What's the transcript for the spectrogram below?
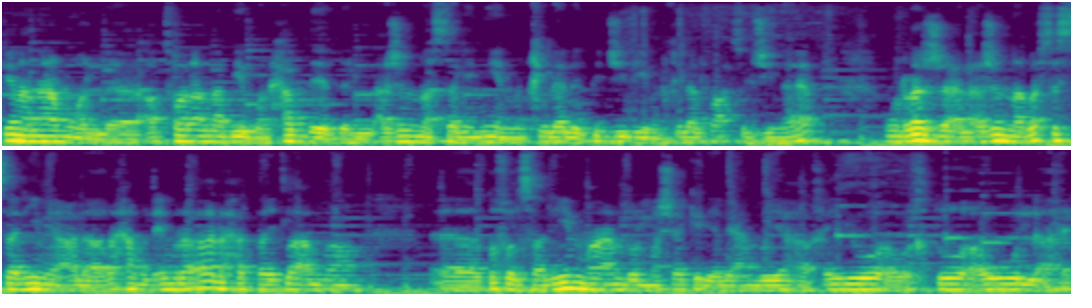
فينا نعمل أطفال أنابيب ونحدد الأجنة السليمين من خلال ال PGD من خلال فحص الجينات ونرجع الأجنة بس السليمة على رحم الامرأة لحتى يطلع لنا آه، طفل سليم ما عنده المشاكل يلي عنده إياها خيه أو أخته أو الأهل.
